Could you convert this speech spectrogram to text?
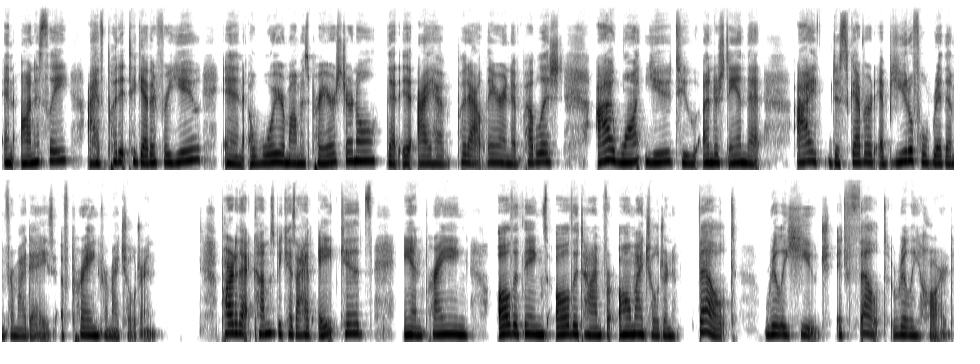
And honestly, I have put it together for you in a Warrior Mama's Prayers journal that it, I have put out there and have published. I want you to understand that I discovered a beautiful rhythm for my days of praying for my children. Part of that comes because I have eight kids and praying all the things all the time for all my children felt really huge. It felt really hard.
